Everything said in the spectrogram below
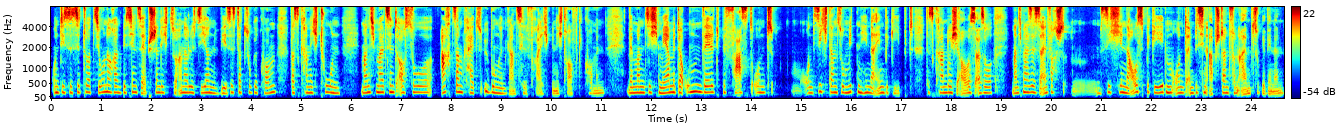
und diese Situation auch ein bisschen selbstständig zu analysieren. Wie ist es dazu gekommen? Was kann ich tun? Manchmal sind auch so Achtsamkeitsübungen ganz hilfreich, bin ich drauf gekommen. Wenn man sich mehr mit der Umwelt befasst und und sich dann so mitten hinein begibt. Das kann durchaus, also manchmal ist es einfach sich hinausbegeben und ein bisschen Abstand von allem zu gewinnen.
